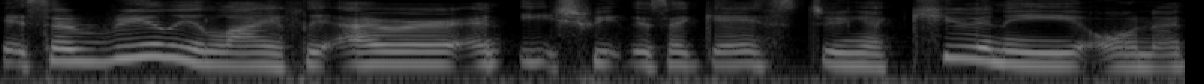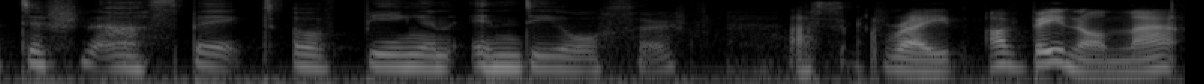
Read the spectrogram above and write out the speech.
It's a really lively hour, and each week there's a guest doing a Q&A on a different aspect of being an indie author. That's great. I've been on that.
